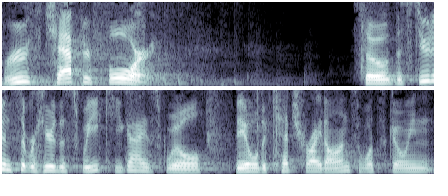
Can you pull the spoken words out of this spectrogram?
Ruth chapter 4. So, the students that were here this week, you guys will be able to catch right on to what's going,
